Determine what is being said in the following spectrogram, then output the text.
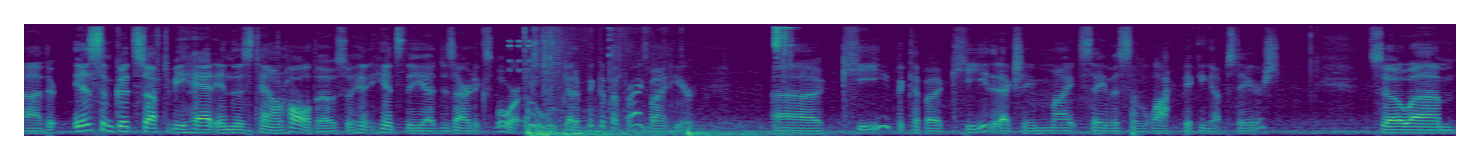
Uh, there is some good stuff to be had in this town hall, though. So hence the uh, desire to explore. Ooh, we've got to pick up a frag mine here. key. Picked up a key that actually might save us some lock picking upstairs. So. Um,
